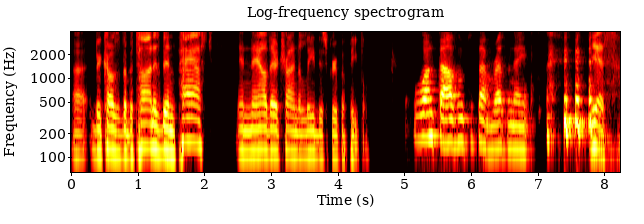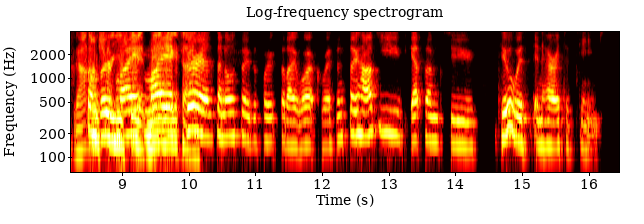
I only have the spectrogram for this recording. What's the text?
uh, because the baton has been passed and now they're trying to lead this group of people 1000% resonates. yes. From I'm sure my, many, my many experience times. and also the folks that I work with. And so, how do you get them to deal with inherited teams?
